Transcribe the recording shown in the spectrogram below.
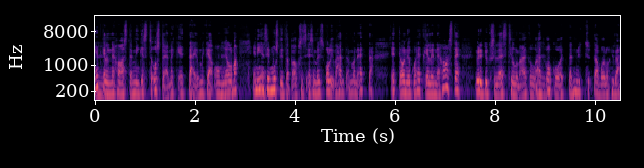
hetkellinen mm. haaste, minkä se ostaja näkee, että tämä ei ole mikään ongelma. Mm. Ja niinhän siinä mustin tapauksessa esimerkiksi oli vähän tämmöinen, että, että on joku hetkellinen haaste yritykselle ja sitten silloin ajatellaan, mm. että ok, että nyt tämä voi olla hyvä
